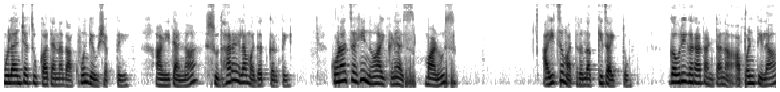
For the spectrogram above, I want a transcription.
मुलांच्या चुका त्यांना दाखवून देऊ शकते आणि त्यांना सुधारायला मदत करते. कोणाचंही न ऐकण्यास माणूस आईचं मात्र नक्कीच ऐकतो. गौरी घरात आणताना आपण तिला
